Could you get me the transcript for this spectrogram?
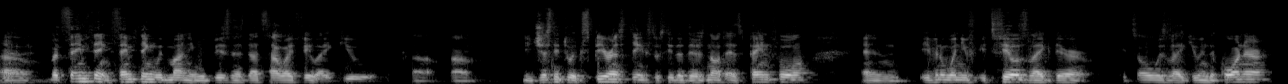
um, but same thing, same thing with money, with business. That's how I feel like you uh, um, you just need to experience things to see that there's not as painful, and even when you it feels like they're it's always like you in the corner.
